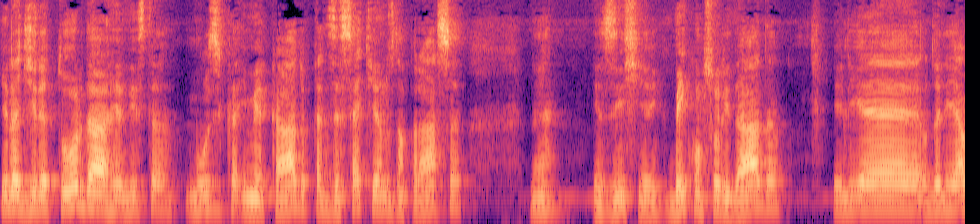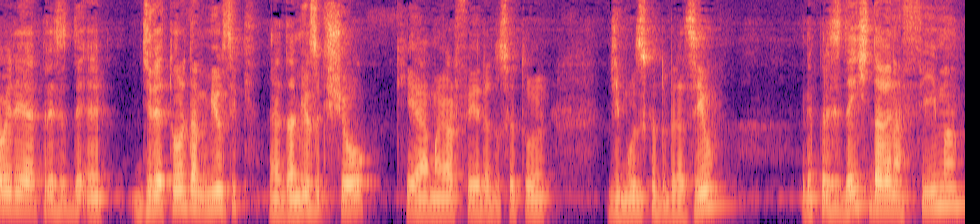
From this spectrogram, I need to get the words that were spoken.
Ele é diretor da revista Música e Mercado, que está 17 anos na praça, né? existe aí, bem consolidada. Ele é, o Daniel, ele é, é diretor da Music, né, da Music Show, que é a maior feira do setor de música do Brasil. Ele é presidente da Ana Fima,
